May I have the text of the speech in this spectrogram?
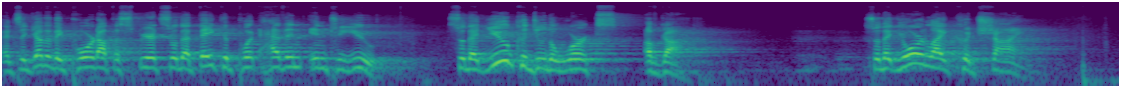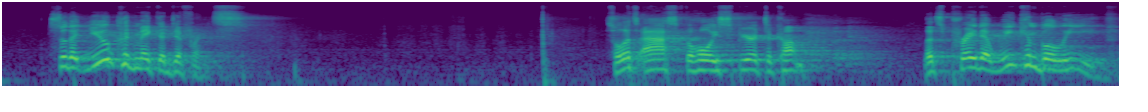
and together they poured out the Spirit so that they could put heaven into you, so that you could do the works of God, so that your light could shine, so that you could make a difference. So let's ask the Holy Spirit to come. Let's pray that we can believe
